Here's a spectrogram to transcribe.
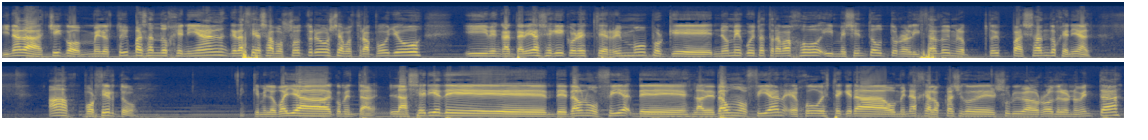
Y nada, chicos, me lo estoy pasando genial, gracias a vosotros y a vuestro apoyo. Y me encantaría seguir con este ritmo porque no me cuesta trabajo y me siento autorrealizado y me lo estoy pasando genial. Ah, por cierto, que me lo vaya a comentar. La serie de, de Down of Fear, de, la de Down of Fear, el juego este que era homenaje a los clásicos del Survival Horror de los 90,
